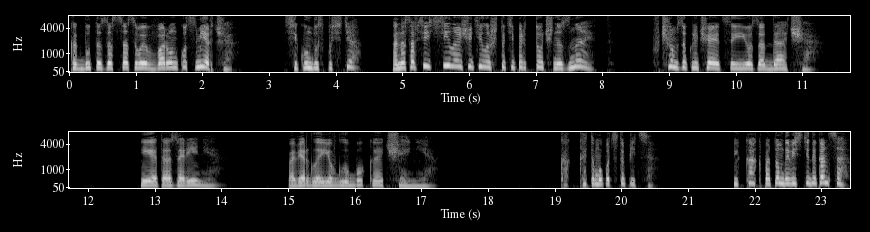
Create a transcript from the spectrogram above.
как будто засасывая в воронку смерча. Секунду спустя она со всей силой ощутила, что теперь точно знает, в чем заключается ее задача. И это озарение повергло ее в глубокое отчаяние. Как к этому подступиться? И как потом довести до конца?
